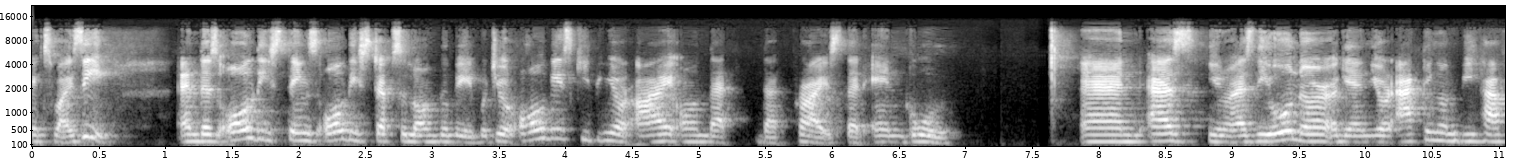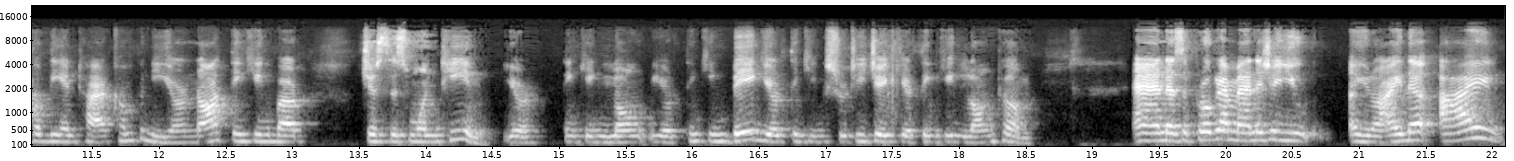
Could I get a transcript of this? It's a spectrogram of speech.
XYZ. And there's all these things, all these steps along the way, but you're always keeping your eye on that, that prize, that end goal. And as, you know, as the owner, again, you're acting on behalf of the entire company. You're not thinking about just this one team. You're thinking long, you're thinking big, you're thinking strategic, you're thinking long term. And as a program manager, you you know I ne- I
